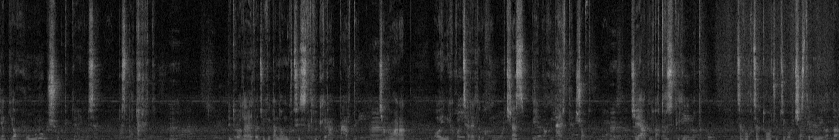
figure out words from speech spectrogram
яг явах хүн мөн үү биш үү гэдэг дээр аягүй сайн бас бодох хэрэгтэй. Бид нар бол альва зүйлийг дандаа өнгөцсөн сэтгэлөдлөөр хардаг. Чам руу хараад оюун их гол царайлаг охин учраас би энэ охин тайртай шууд. Чи яг бол дотор сэтгэлийг мэдэхгүй цаг хугацааг туулж үзег учраас тэр хүнийг одоо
